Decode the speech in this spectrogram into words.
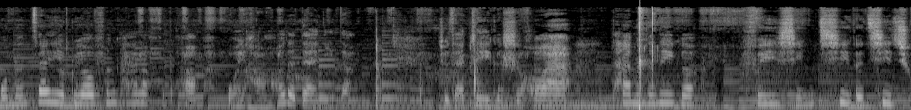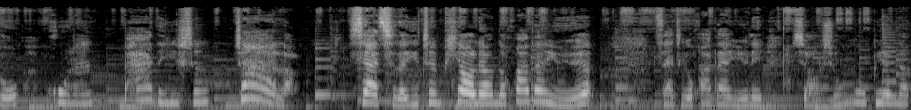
我们再也不要分开了，好不好？我会好好的带你的。就在这个时候啊，他们的那个飞行器的气球忽然“啪”的一声炸了，下起了一阵漂亮的花瓣雨。在这个花瓣雨里，小熊又变得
